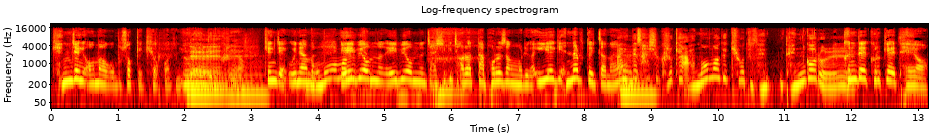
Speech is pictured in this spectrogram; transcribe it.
굉장히 엄하고 무섭게 키웠거든요. 연예인들이 네, 그래요. 굉장히 왜냐하면 엄하게 애비 없는 애비 없는 자식이 저렇다 버르장머리가 이 얘기 옛날부터 있잖아요. 아 근데 사실 그렇게 안 엄하게 키워도 된, 된 거를. 근데 그렇게 돼요.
